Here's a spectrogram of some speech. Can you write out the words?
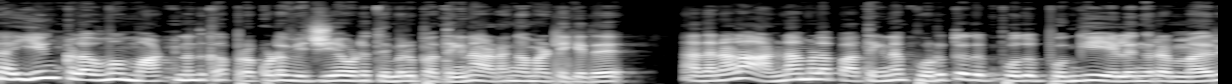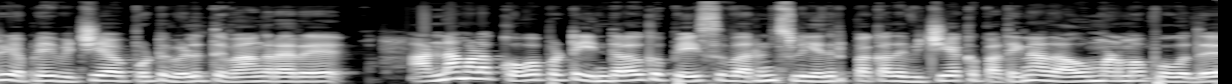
கையும் கிளவுமா மாட்டினதுக்கு அப்புறம் கூட விஜயோட திமிரு பார்த்தீங்கன்னா அடங்க மாட்டேங்குது. அதனால் அண்ணாமலை பார்த்தீங்கன்னா பொறுத்தது போது பொங்கி எழுங்குற மாதிரி அப்படியே விஜயாவை போட்டு வெளுத்து வாங்குறாரு. அண்ணாமலை கோவப்பட்டு இந்த அளவுக்கு பேசுவாருன்னு சொல்லி எதிர்பார்க்காத விஜயாக்கு பார்த்தீங்கன்னா அது அவமானமாக போகுது.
